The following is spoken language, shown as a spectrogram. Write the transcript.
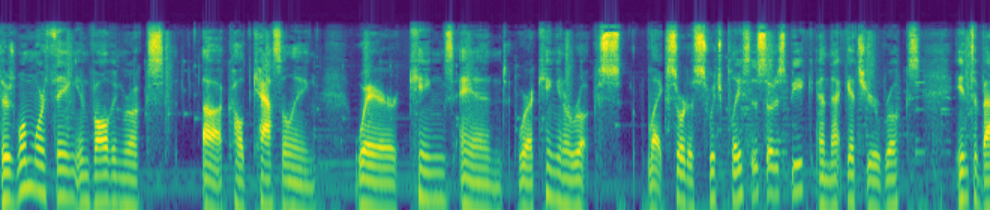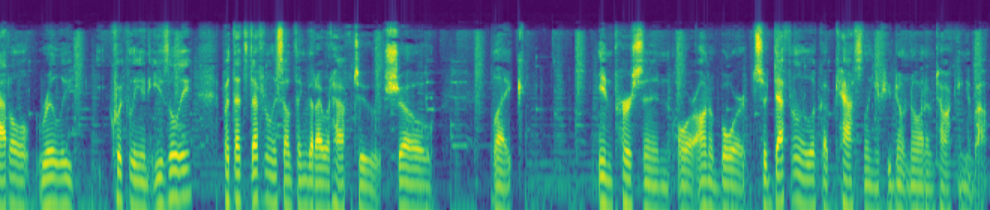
there's one more thing involving rooks uh, called castling where kings and where a king and a rook like sort of switch places, so to speak, and that gets your rooks into battle really quickly and easily. But that's definitely something that I would have to show, like in person or on a board. So definitely look up castling if you don't know what I'm talking about.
